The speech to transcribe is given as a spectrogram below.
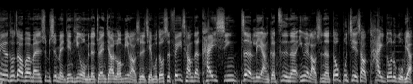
明的投资者朋友们，是不是每天听我们的专家罗宾老师的节目都是非常的开心？这两个字呢，因为老师呢都不介绍太多的股票，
